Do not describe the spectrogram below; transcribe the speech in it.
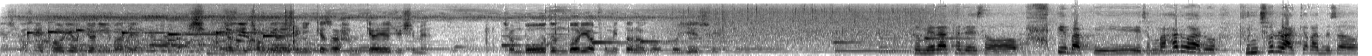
예수께서의 거리 온전히 임하면 심령이 정결한 주님께서 함께하여 주심에 전 모든 머리 아픔이 떠나고 또 예수의 그 맨하탄에서 바삐 바삐 정말 하루하루 분초를 아껴가면서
